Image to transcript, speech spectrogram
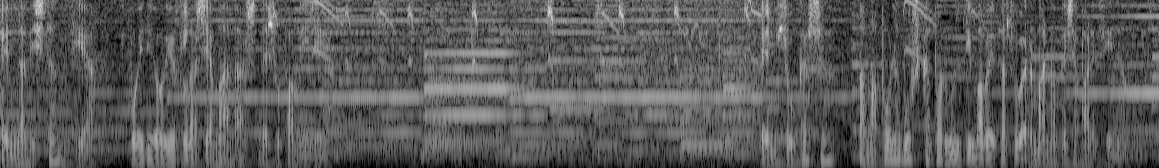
En la distancia, puede oír las llamadas de su familia. En su casa, Amapola busca por última vez a su hermano desaparecido.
